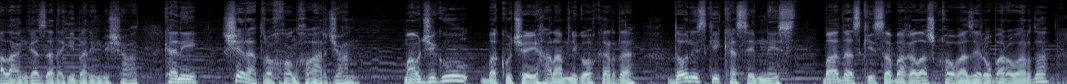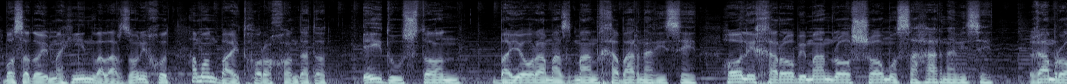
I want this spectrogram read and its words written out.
аланга задагӣ бар ин мешавад. Кани шеъратро хон хоҳарҷон мавҷигул ба кӯчаи ҳарам нигоҳ карда донист ки касе нест. Баъд аз киса бағалаш коғазеро бароварда бо садои маҳин ва ларзони худ ҳамон байтҳоро хонда дод. Эй дӯстон ба ёрам аз ман хабар нависед. Ҳоли хароби манро шому саҳар нависед. Ғамро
